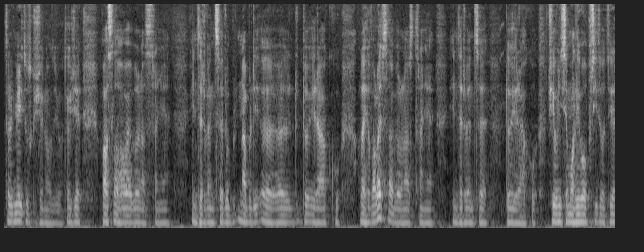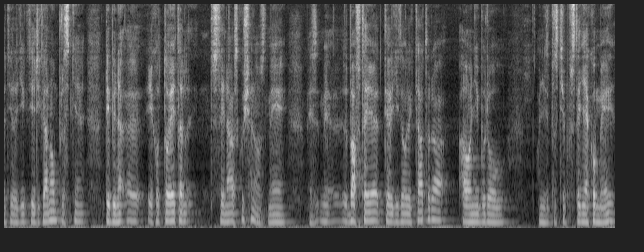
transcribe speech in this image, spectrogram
kteří měli tu zkušenost. Jo. Takže Václav Havel byl na straně intervence do, na, eh, do Iráku, Lech Valesa byl na straně intervence do Iráku. Čiže oni se mohli opřít o ty, ty lidi, kteří říkají, no prostě, kdyby, na, eh, jako to je ta stejná zkušenost. My, my, my zbavte je ty lidi toho diktátora a oni budou, oni prostě stejně jako my,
